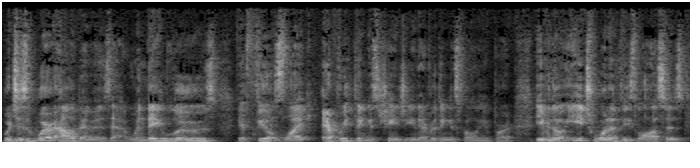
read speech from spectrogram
which is where Alabama is at. When they lose, it feels like everything is changing and everything is falling apart. Even though each one of these losses,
